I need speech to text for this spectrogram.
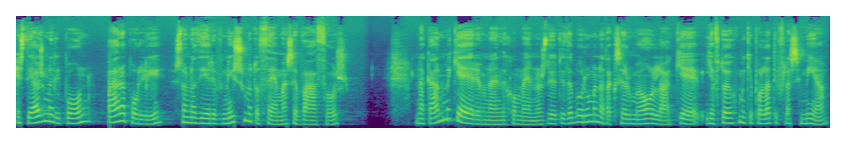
Εστιάζουμε λοιπόν πάρα πολύ στο να διερευνήσουμε το θέμα σε βάθος, να κάνουμε και έρευνα ενδεχομένως, διότι δεν μπορούμε να τα ξέρουμε όλα και γι' αυτό έχουμε και πολλά τυφλά σημεία.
